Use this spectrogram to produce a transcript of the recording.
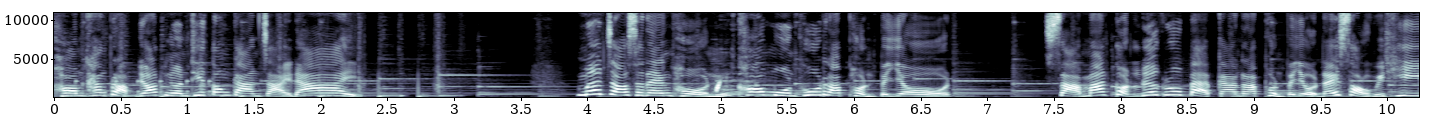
พร้อมทั้งปรับยอดเงินที่ต้องการจ่ายได้ เมื่อจอแสดงผลข้อมูลผู้รับผลประโยชน์ สามารถกดเลือกรูปแบบการรับผลประโยชน์ได้ 2 วิธี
